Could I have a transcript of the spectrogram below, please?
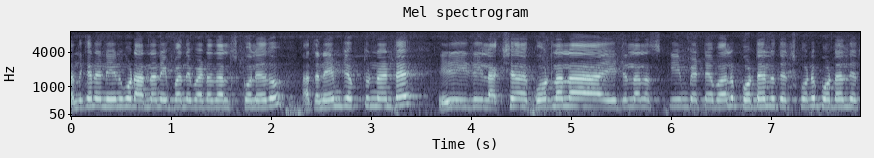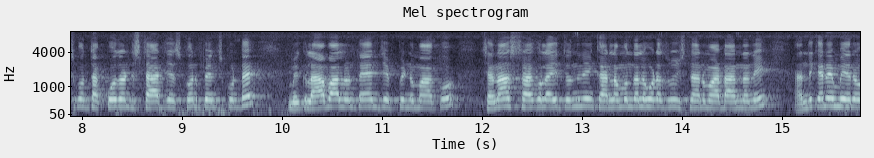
అందుకనే నేను కూడా అన్నని ఇబ్బంది పెట్టదలుచుకోలేదు. అతను ఏం చెప్తుండంటే ఇది ఇది లక్ష కోట్ల ఇటుల స్కీమ్ పెట్టే వాళ్ళు పొటేలు తెచ్చుకొని పొటేలు తెచ్చుకొని తక్కువ స్టార్ట్ చేసుకొని పెంచుకుంటే మీకు లాభాలు ఉంటాయని చెప్పిండు మాకు. చాలా స్ట్రగుల్ అవుతుంది. నేను కళ్ళ ముందర కూడా చూసిన అనమాట అన్నని. అందుకనే మీరు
